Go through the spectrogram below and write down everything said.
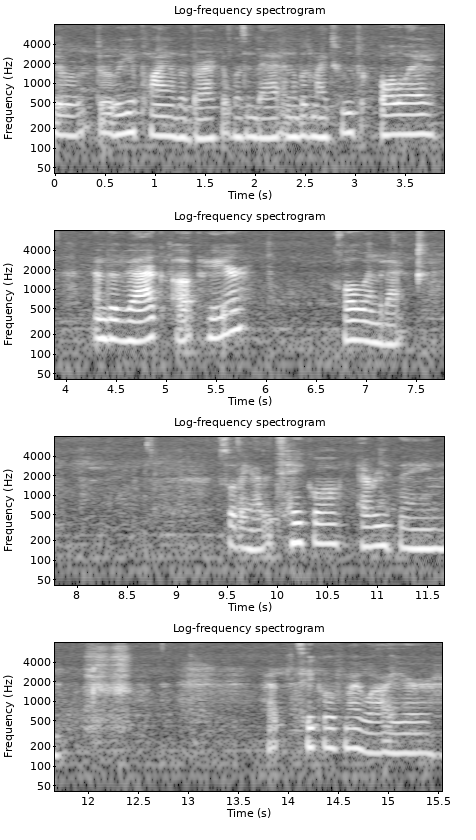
the the reapplying of the bracket wasn't bad and it was my tooth all the way in the back up here all the way in the back. So they had to take off everything. Had to take off my wire.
